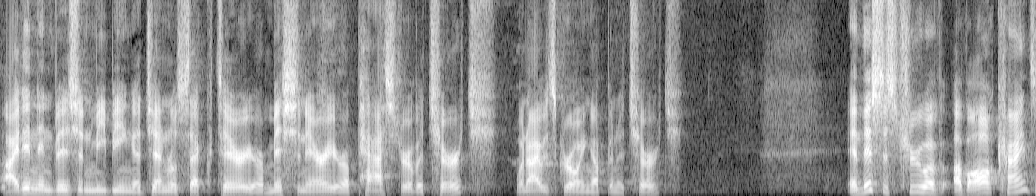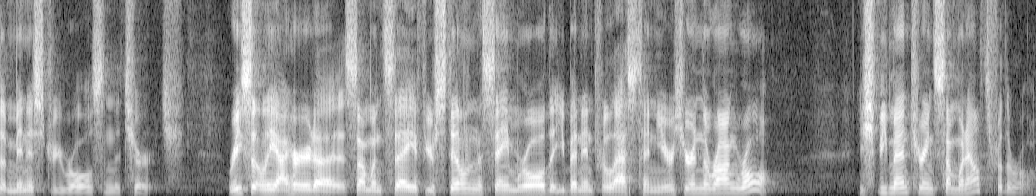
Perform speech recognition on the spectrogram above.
I didn't envision me being a general secretary or a missionary or a pastor of a church when I was growing up in a church. And this is true of, of all kinds of ministry roles in the church. Recently, I heard uh, someone say if you're still in the same role that you've been in for the last 10 years, you're in the wrong role. You should be mentoring someone else for the role.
